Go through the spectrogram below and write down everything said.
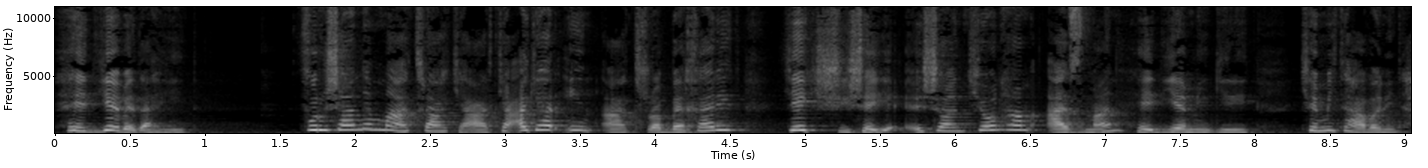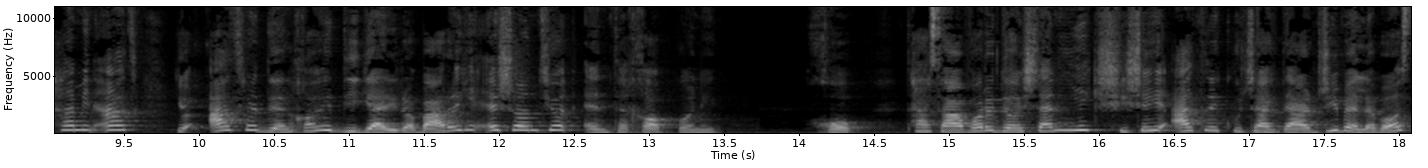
هدیه بدهید. فروشنده مطرح کرد که اگر این عطر را بخرید یک شیشه اشانتیون هم از من هدیه می‌گیرید که می توانید همین عطر یا عطر دلخواه دیگری را برای اشانتیون انتخاب کنید. خب تصور داشتن یک شیشه عطر کوچک در جیب لباس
